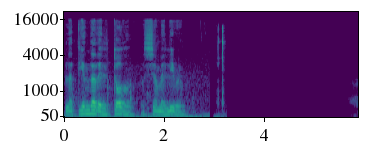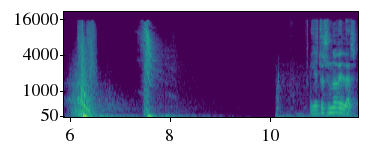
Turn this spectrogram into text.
La tienda del todo, así se llama el libro. Y esto es una de las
